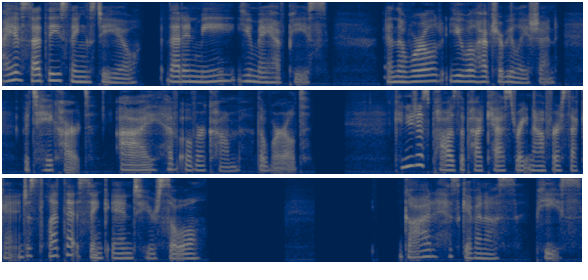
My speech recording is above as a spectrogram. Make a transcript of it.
"I have said these things to you, that in me you may have peace." In the world you will have tribulation, but take heart. I have overcome the world. Can you just pause the podcast right now for a second and just let that sink into your soul? God has given us peace.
